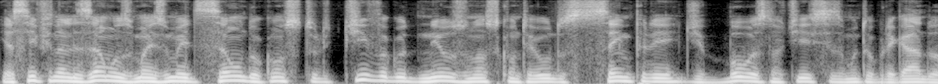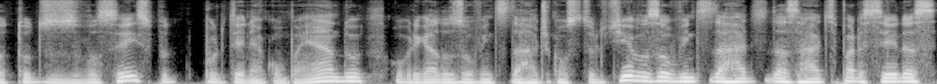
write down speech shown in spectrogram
E assim finalizamos mais uma edição do Construtiva Good News, nosso conteúdo sempre de boas notícias. Muito obrigado a todos vocês por, por terem acompanhado. Obrigado aos ouvintes da Rádio Construtiva, aos ouvintes da rádio, das rádios parceiras,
